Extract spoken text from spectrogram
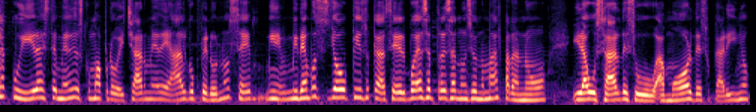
acudir a este medio, es como aprovecharme de algo, pero no sé. Miremos, yo pienso que hacer, voy a hacer tres anuncios nomás para no ir a abusar de su amor, de su cariño.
